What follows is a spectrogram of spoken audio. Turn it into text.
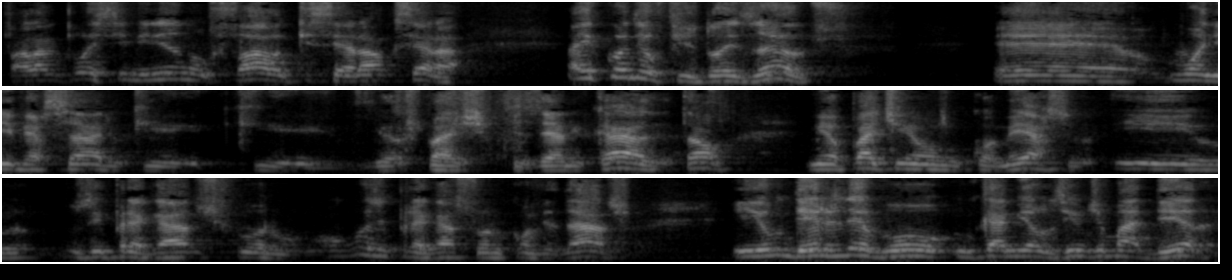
Falavam, pô, esse menino não fala, o que será, o que será. Aí, quando eu fiz dois anos, é, um aniversário que, que meus pais fizeram em casa e tal, meu pai tinha um comércio e os empregados foram, alguns empregados foram convidados e um deles levou um caminhãozinho de madeira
